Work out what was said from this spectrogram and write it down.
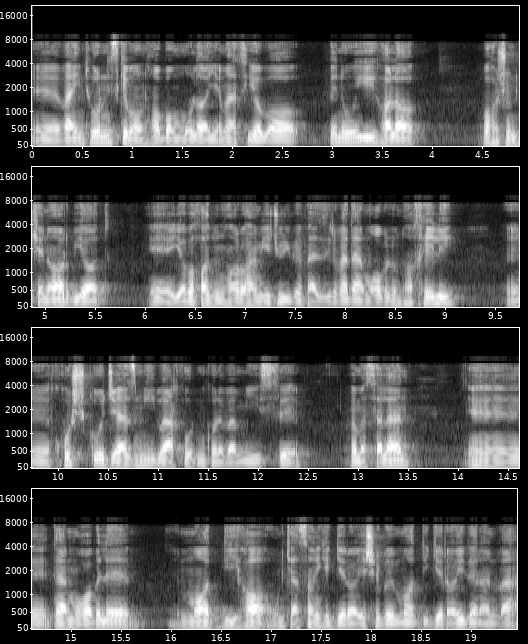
و اینطور نیست که با اونها با ملایمت یا با به نوعی حالا باهاشون کنار بیاد یا بخواد اونها رو هم یه جوری بپذیره و در مقابل اونها خیلی خشک و جزمی برخورد می‌کنه و میسته و مثلا در مقابل مادی ها اون کسانی که گرایش به مادی گرایی دارن و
